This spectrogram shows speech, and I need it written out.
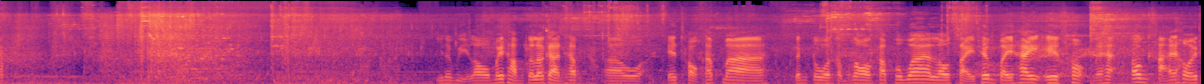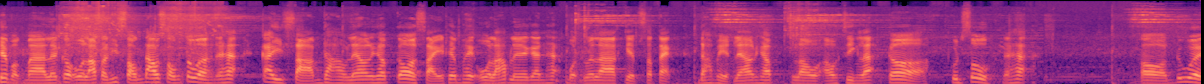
ครับอินาวิเราไม่ทำก็แล้วกันครับ เอาเอทอกครับมา เป็นตัวสำรองครับเพราะว่าเราใส่เทมไปให้เอทอกนะฮะต้องขายเอาไอเทมออกมาแล้วก็โอลาฟตอนนี้2ดาว 2 ตัวนะฮะใกล้ 3 ดาวแล้วนะครับก็ใส่เทมให้โอลาฟเลยกันฮะหมดเวลาเก็บสแต็กดาเมจแล้วนะครับเราเอาจริงละก็คุณสู้นะฮะต่อด้วย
